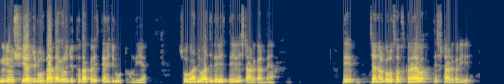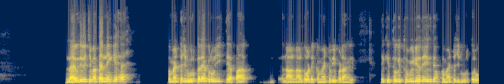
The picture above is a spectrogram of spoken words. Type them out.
ਵੀਡੀਓ ਨੂੰ ਸ਼ੇਅਰ ਜ਼ਰੂਰ ਕਰਦਿਆ ਕਰੋ ਜਿੱਥੋਂ ਤੱਕ ਰਿਸ਼ਤਿਆਂ ਦੀ ਜ਼ਰੂਰਤ ਹੁੰਦੀ ਹੈ ਸੋ ਆਜੋ ਅੱਜ ਦੇ ਰਿਸ਼ਤੇ ਜਿਹੜੇ ਸਟਾਰਟ ਕਰਦੇ ਆ। ਤੇ ਚੈਨਲ ਕਰੋ ਸਬਸਕ੍ਰਾਈਬ ਤੇ ਸਟਾਰਟ ਕਰੀਏ। ਲਾਈਵ ਦੇ ਵਿੱਚ ਮੈਂ ਪਹਿਲਾਂ ਹੀ ਕਿਹਾ ਕਮੈਂਟ ਜ਼ਰੂਰ ਕਰਿਆ ਕਰੋ ਜੀ ਤੇ ਆਪਾਂ ਨਾਲ ਨਾਲ ਤੁਹਾਡੇ ਕਮੈਂਟ ਵੀ ਪੜਾਂਗੇ ਤੇ ਕਿੱਥੋਂ ਕਿੱਥੋਂ ਵੀਡੀਓ ਦੇਖਦੇ ਹੋ ਕਮੈਂਟ ਜ਼ਰੂਰ ਕਰੋ।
